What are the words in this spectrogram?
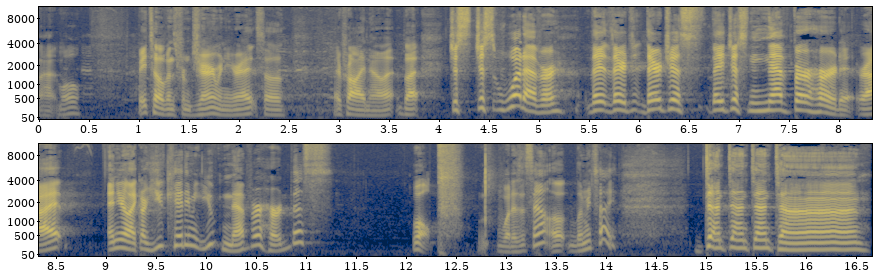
not. Well, Beethoven's from Germany, right? So they probably know it. But just, just whatever. They're, they're, they're just, they just never heard it, right? And you're like, are you kidding me? You've never heard this? Well, pff, what does it sound? Oh, let me tell you. Dun, dun, dun, dun.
